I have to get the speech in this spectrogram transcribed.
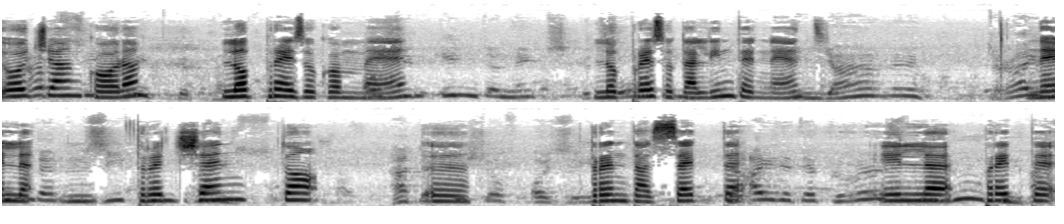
Oggi ancora l'ho preso con me, l'ho preso dall'internet nel mm, 337 hat der Bischof Eusebius, der einer der größten il prete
